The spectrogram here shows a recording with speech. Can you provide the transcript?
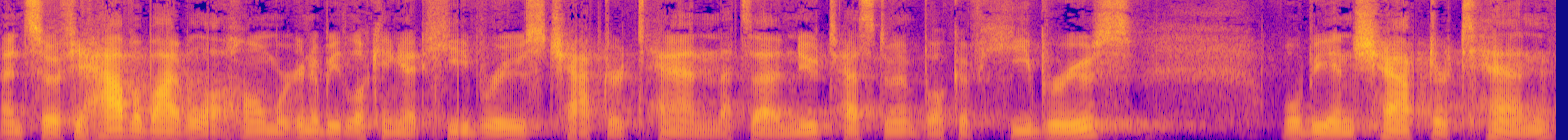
And so, if you have a Bible at home, we're going to be looking at Hebrews chapter 10. That's a New Testament book of Hebrews. We'll be in chapter 10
